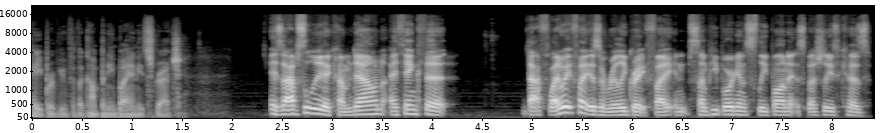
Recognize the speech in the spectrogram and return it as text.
pay per view for the company by any stretch is absolutely a come down. I think that that flyweight fight is a really great fight, and some people are going to sleep on it, especially because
